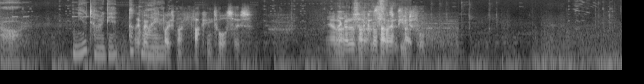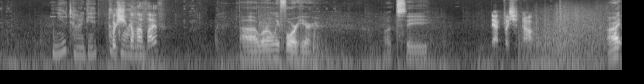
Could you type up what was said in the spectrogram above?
Oh. New target acquired. They've opened both my fucking torsos. Yeah, they got us on Fuck, the that crossfire. was beautiful. New target Push acquired. Gamma 5. Uh, we're only four here. Let's see. Yeah, push it now. All right,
